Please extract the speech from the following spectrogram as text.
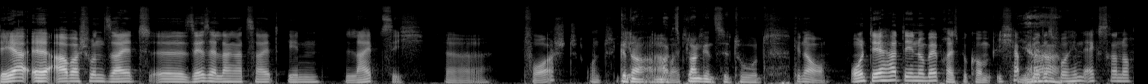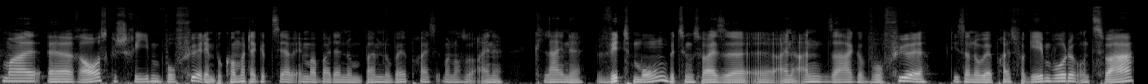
Der äh, aber schon seit äh, sehr, sehr langer Zeit in Leipzig äh, forscht und Genau, und am. Max-Planck-Institut. Genau. Und der hat den Nobelpreis bekommen. Ich habe Ja. mir das vorhin extra nochmal äh, rausgeschrieben, wofür er den bekommen hat. Da gibt es ja immer bei der, beim Nobelpreis immer noch so eine kleine Widmung, beziehungsweise äh, eine Ansage, wofür dieser Nobelpreis vergeben wurde. Und zwar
